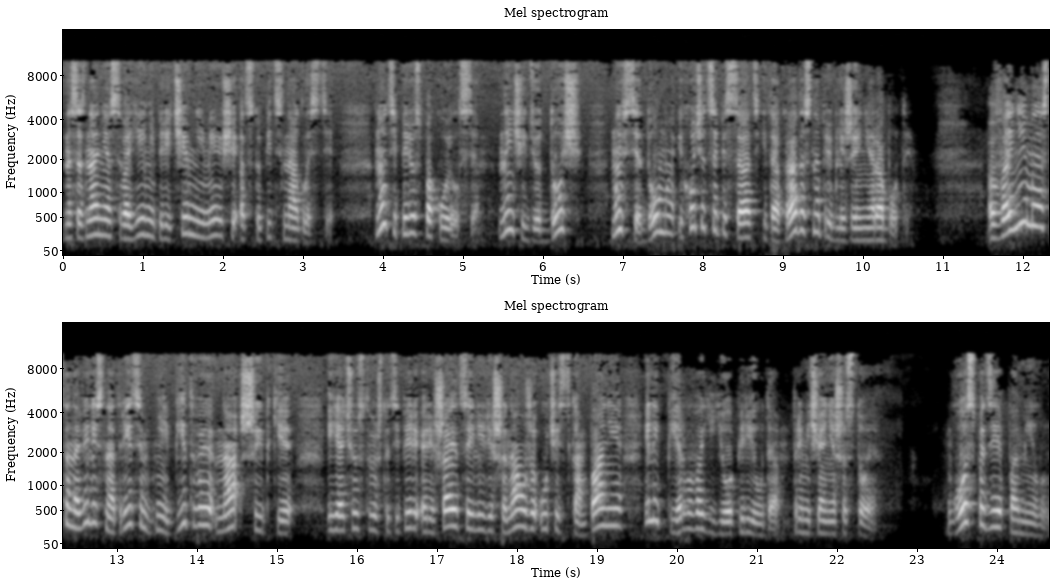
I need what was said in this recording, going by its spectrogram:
на сознание своей ни перед чем не имеющей отступить наглости. Но теперь успокоился. Нынче идет дождь, мы все дома, и хочется писать, и так радостно приближение работы. В войне мы остановились на третьем дне битвы на Шитке, и я чувствую, что теперь решается или решена уже участь кампании или первого ее периода. Примечание шестое. Господи, помилуй.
